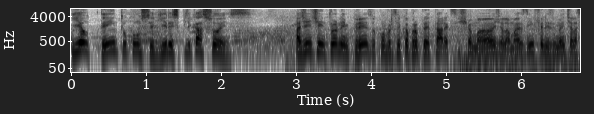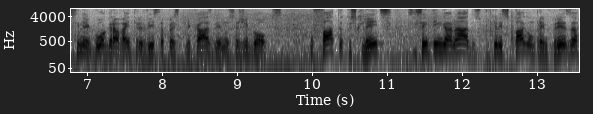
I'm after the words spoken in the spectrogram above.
e eu tento conseguir explicações. A gente entrou na empresa, eu conversei com a proprietária que se chama Ângela, mas infelizmente ela se negou a gravar a entrevista para explicar as denúncias de golpes. O fato é que os clientes se sentem enganados porque eles pagam para a empresa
